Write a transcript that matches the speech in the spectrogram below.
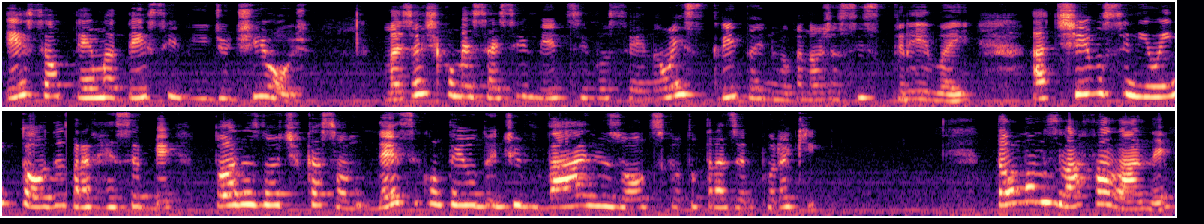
esse é o tema desse vídeo de hoje. Mas antes de começar esse vídeo, se você não é inscrito aí no meu canal, já se inscreva aí. Ative o sininho em todas para receber todas as notificações desse conteúdo e de vários outros que eu estou trazendo por aqui. Então vamos lá falar, né,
